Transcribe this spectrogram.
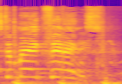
likes to make things?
